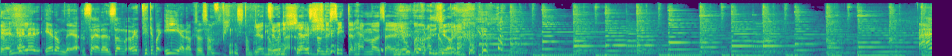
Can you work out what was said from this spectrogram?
Eh, Eller är de det? Så är det som, och jag tittar på er också, så finns de Jag tror blommorna, det eller? känns som du sitter hemma och så här, jobbar på de här blommorna. Nej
